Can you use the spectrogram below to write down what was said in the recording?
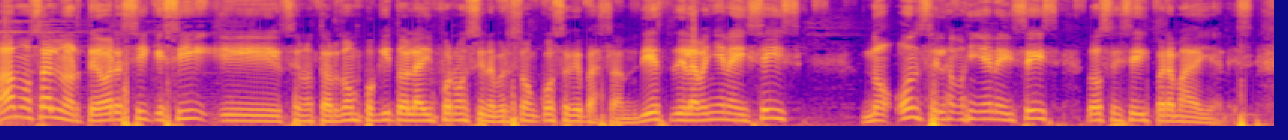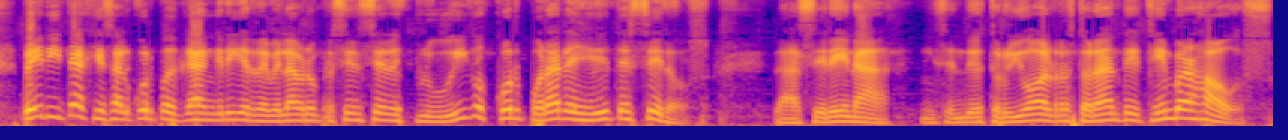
Vamos al norte. Ahora sí que sí, eh, se nos tardó un poquito la información, pero son cosas que pasan. 10 de la mañana y 6, no, 11 de la mañana y 6, 12 y 6 para Magallanes. Peritajes al cuerpo de Cangri revelaron presencia de fluidos corporales y de terceros. La Serena, incendio destruyó al restaurante Timber House.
